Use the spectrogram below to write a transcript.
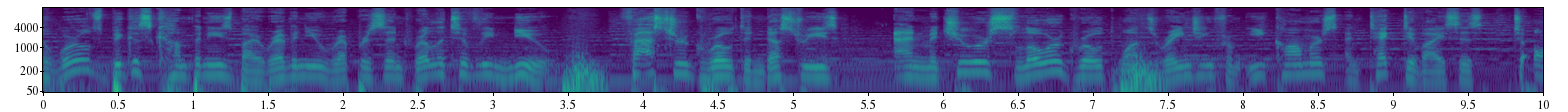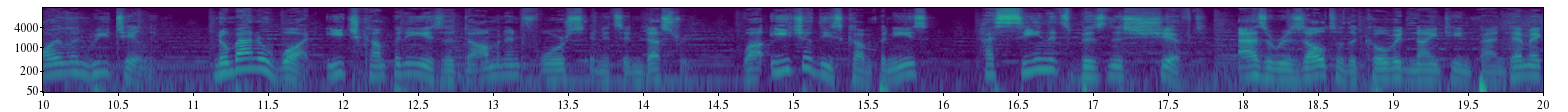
The world's biggest companies by revenue represent relatively new, faster growth industries and mature, slower growth ones ranging from e-commerce and tech devices to oil and retailing. No matter what, each company is a dominant force in its industry. While each of these companies has seen its business shift as a result of the COVID 19 pandemic,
